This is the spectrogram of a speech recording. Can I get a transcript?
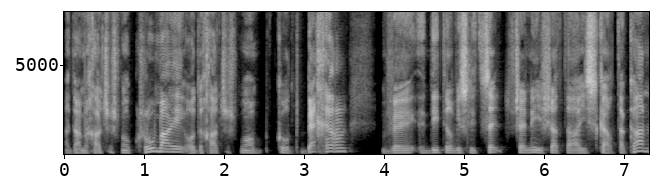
אדם אחד ששמו קרומאי, עוד אחד ששמו קורט בכר, ודיטר ויסליצ'ני שאתה הזכרת כאן,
